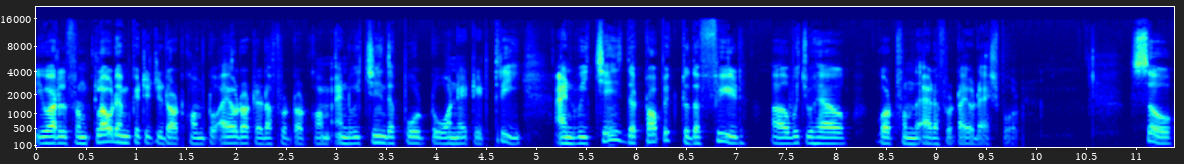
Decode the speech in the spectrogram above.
URL from cloudmqtt.com to io.adafruit.com and we change the port to 1883 and we change the topic to the feed uh, which we have got from the Adafruit IO dashboard. So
